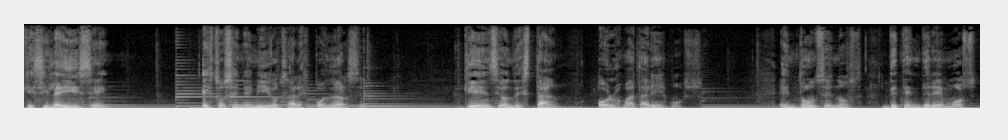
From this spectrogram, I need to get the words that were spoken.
que si le dicen estos enemigos al exponerse, quédense donde están o los mataremos. Entonces nos detendremos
